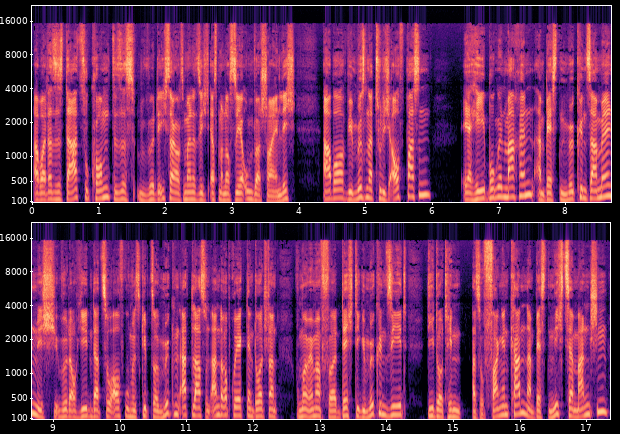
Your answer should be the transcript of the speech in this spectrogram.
Aber dass es dazu kommt, das ist, würde ich sagen, aus meiner Sicht erstmal noch sehr unwahrscheinlich. Aber wir müssen natürlich aufpassen, Erhebungen machen, am besten Mücken sammeln. Ich würde auch jeden dazu aufrufen, es gibt so einen Mückenatlas und andere Projekte in Deutschland, wo man immer verdächtige Mücken sieht, die dorthin also fangen kann, am besten nicht zermanschen,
